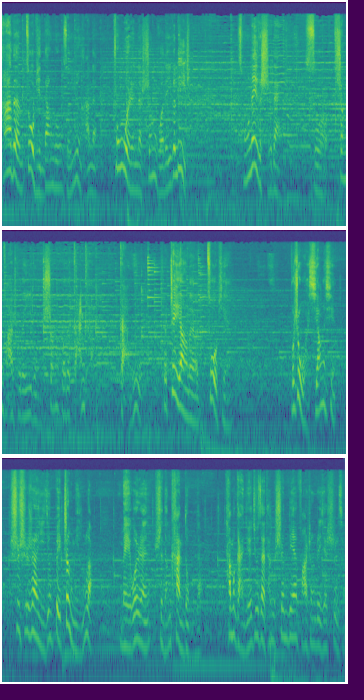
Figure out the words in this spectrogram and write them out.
他的作品当中所蕴含的中国人的生活的一个历程，从那个时代所生发出的一种生活的感慨、感悟。说这样的作品，不是我相信，事实上已经被证明了。美国人是能看懂的，他们感觉就在他们身边发生这些事情。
